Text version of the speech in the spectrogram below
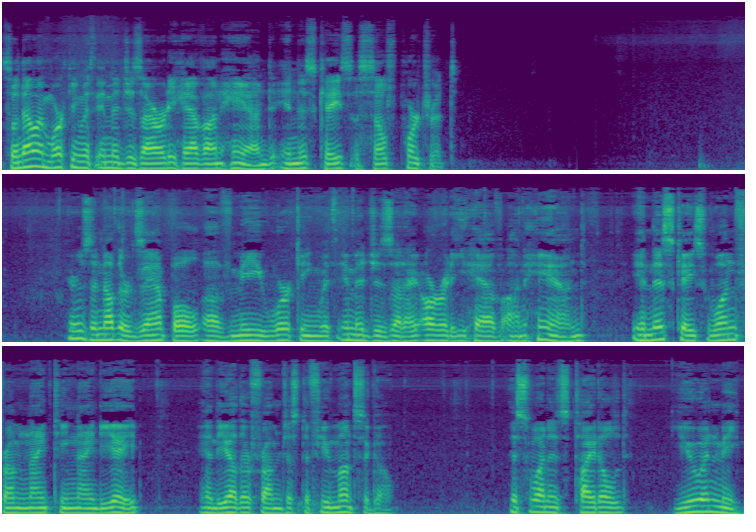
So now I'm working with images I already have on hand, in this case, a self portrait. Here's another example of me working with images that I already have on hand, in this case, one from 1998 and the other from just a few months ago. This one is titled You and Me.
